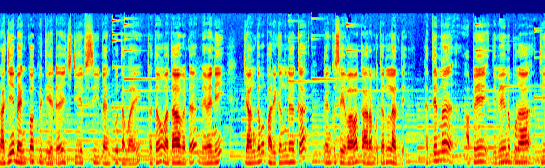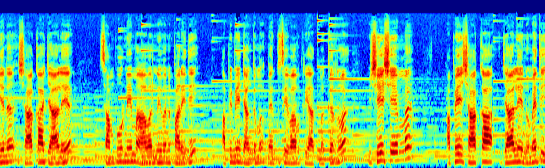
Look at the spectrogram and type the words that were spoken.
රජයේ බැංකුවක් විදියට HDFC බැංකුව තමයි ප්‍රථම වතාවට මෙවැනි ජංගම පරිගණක බැංකු සේවාවක් ආරම්භ කරන ලද්දේ. ඇතෙම අපේ දිවේන පුරා තියෙන ශාකා ජාලය සම්පූර්ණයම ආවරණය වන පරිදි අපි මේ ජංගම බැංකු සේවාව ක්‍රියාත්ම කරනවා විශේෂයෙන්ම අපේ ශාකා ජාලය නොමැති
